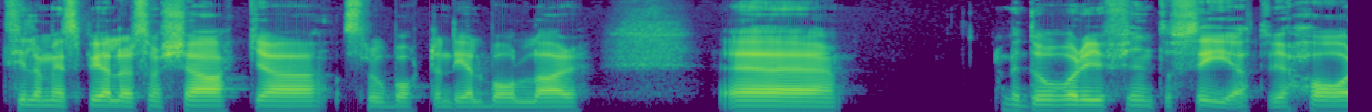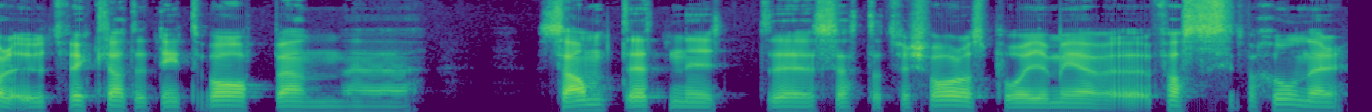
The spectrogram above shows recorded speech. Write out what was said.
Till och med spelare som Xhaka slog bort en del bollar. Eh, men då var det ju fint att se att vi har utvecklat ett nytt vapen eh, samt ett nytt eh, sätt att försvara oss på i och med eh, fasta situationer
